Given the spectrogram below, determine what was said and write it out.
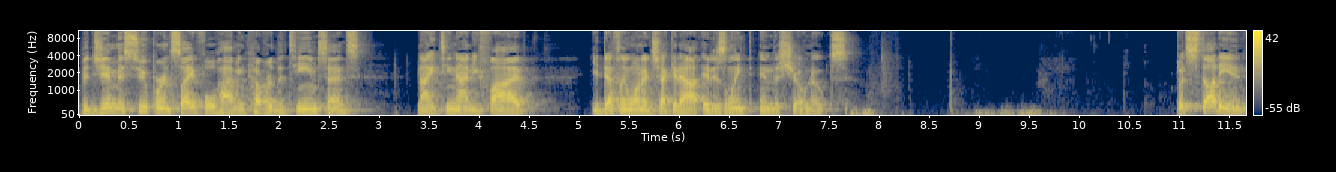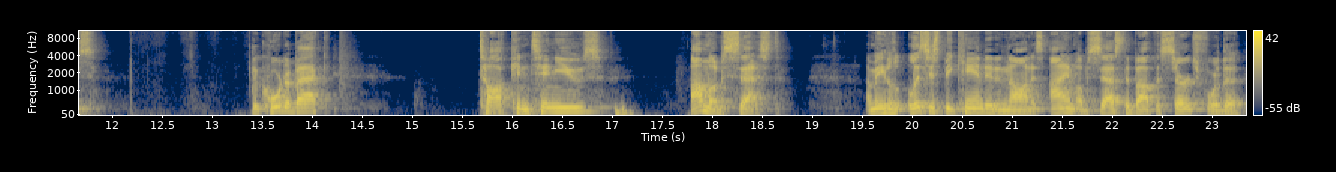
But Jim is super insightful, having covered the team since 1995. You definitely want to check it out. It is linked in the show notes. But studyings, the quarterback talk continues. I'm obsessed. I mean, let's just be candid and honest. I'm obsessed about the search for the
